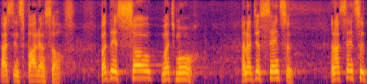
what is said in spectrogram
us in spite ourselves. But there's so much more. And I just sense it. And I sense it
